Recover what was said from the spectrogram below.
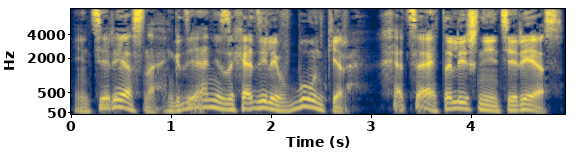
Интересно, где они заходили в бункер? Хотя это лишний интерес.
